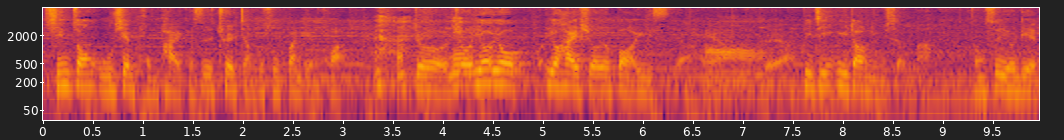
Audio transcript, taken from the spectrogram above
心中无限澎湃，可是却讲不出半点话，就就又又又害羞又不好意思啊。哦对啊，毕竟遇到女神嘛，总是有点。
